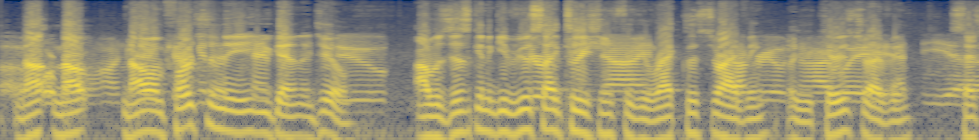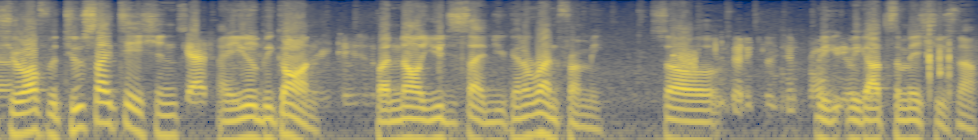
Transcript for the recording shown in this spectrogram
Uh, Now, 4 now, now, Can get unfortunately, you get in jail. I was just gonna give you a citation for your reckless driving or your careless driving, at the, set uh, you off with two citations, and you'll be gone. But no, you decided you're gonna run from me. So we we got some issues now.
